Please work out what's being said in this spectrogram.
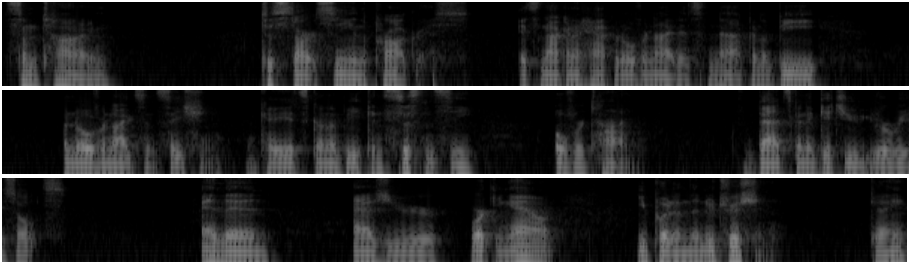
some time to start seeing the progress. It's not going to happen overnight. It's not going to be an overnight sensation. Okay, it's going to be consistency over time. That's going to get you your results. And then as you're working out, you put in the nutrition. Okay?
